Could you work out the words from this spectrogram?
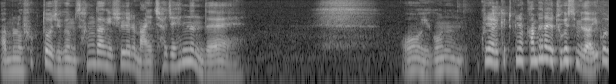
아, 물론 흑도 지금 상당히 실리를 많이 차지했는데, 어, 이거는 그냥 이렇게 그냥 간편하게 두겠습니다. 이거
